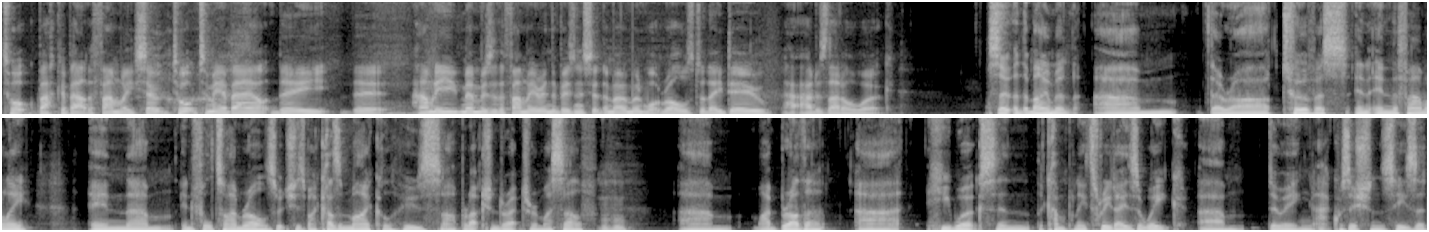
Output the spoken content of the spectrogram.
talk back about the family. So, talk to me about the the how many members of the family are in the business at the moment. What roles do they do? How, how does that all work? So, at the moment, um, there are two of us in in the family in um, in full time roles, which is my cousin Michael, who's our production director, and myself. Mm-hmm. Um, my brother, uh, he works in the company three days a week, um, doing acquisitions. He's a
